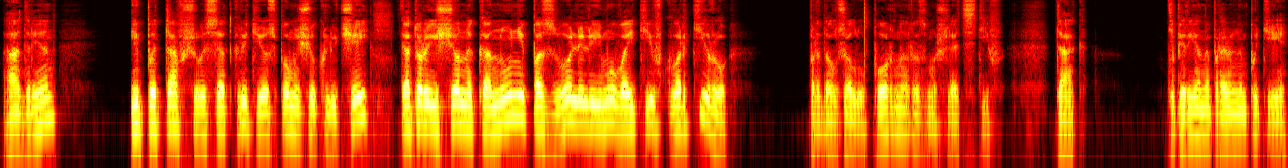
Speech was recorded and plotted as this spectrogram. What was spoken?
Адриан и пытавшегося открыть ее с помощью ключей, которые еще накануне позволили ему войти в квартиру, — продолжал упорно размышлять Стив. — Так, теперь я на правильном пути.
